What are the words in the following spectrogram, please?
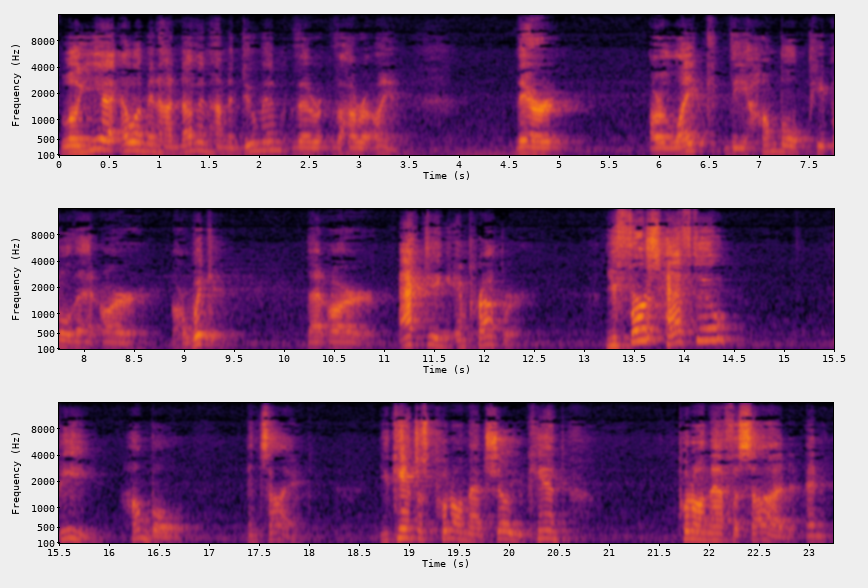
lo yia elamin hanavim hamedumim v'hara'ayim. They are, are like the humble people that are, are wicked, that are acting improper. You first have to be humble inside. You can't just put on that show. You can't put on that facade and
